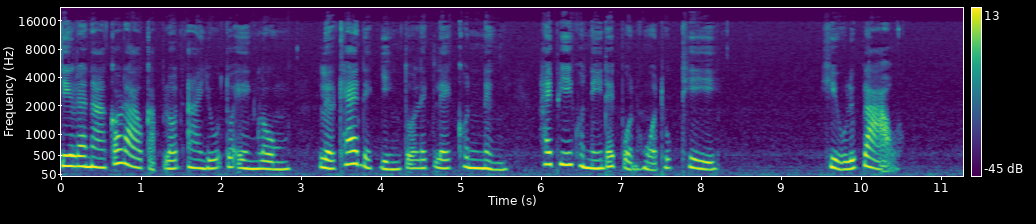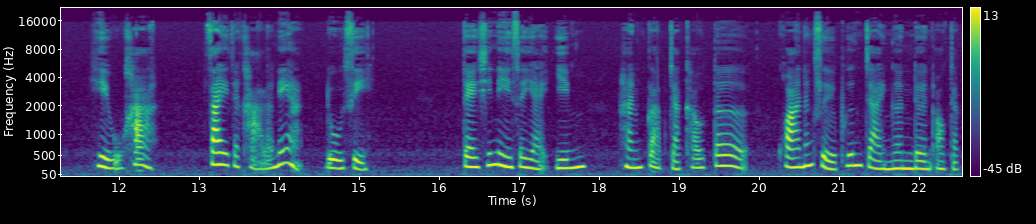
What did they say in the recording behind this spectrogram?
จีรนาก็ราวกับลดอายุตัวเองลง เหลือแค่เด็กหญิงตัวเล็กๆ คนหนึ่ง ให้พี่คนนี้ได้ปวดหัวทุกที หิวหรือเปล่า หิวค่ะ ไส้จะขาดแล้วเนี่ย ดูสิ เตชินีสยายยิ้ม หันกลับจากเคาน์เตอร์ คว้าหนังสือเพิ่งจ่ายเงินเดินออกจาก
